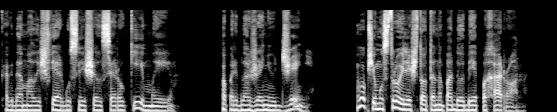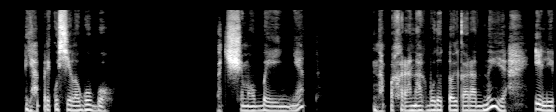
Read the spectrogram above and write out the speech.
Когда малыш Фергус лишился руки, мы, по предложению Дженни, в общем, устроили что-то наподобие похорон. Я прикусила губу. Почему бы и нет? На похоронах будут только родные или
